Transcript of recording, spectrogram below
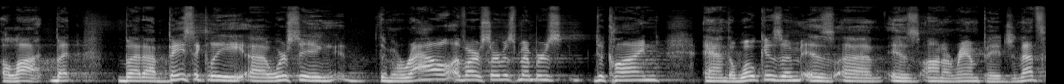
a lot. But but uh, basically, uh, we're seeing the morale of our service members decline, and the wokeism is uh, is on a rampage. And that's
